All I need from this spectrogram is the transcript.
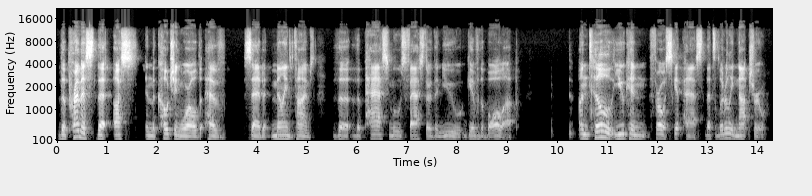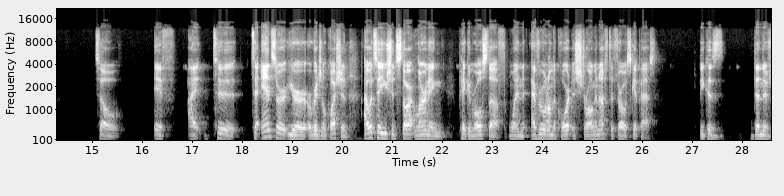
the premise that us in the coaching world have said millions of times the the pass moves faster than you give the ball up until you can throw a skip pass that's literally not true. So if i to to answer your original question i would say you should start learning pick and roll stuff when everyone on the court is strong enough to throw a skip pass because then there's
